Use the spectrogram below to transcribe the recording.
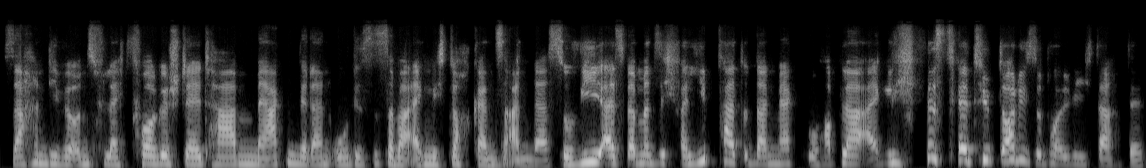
Sachen, die wir uns vielleicht vorgestellt haben, merken wir dann, oh, das ist aber eigentlich doch ganz anders. So wie als wenn man sich verliebt hat und dann merkt, oh hoppla, eigentlich ist der Typ doch nicht so toll, wie ich dachte.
